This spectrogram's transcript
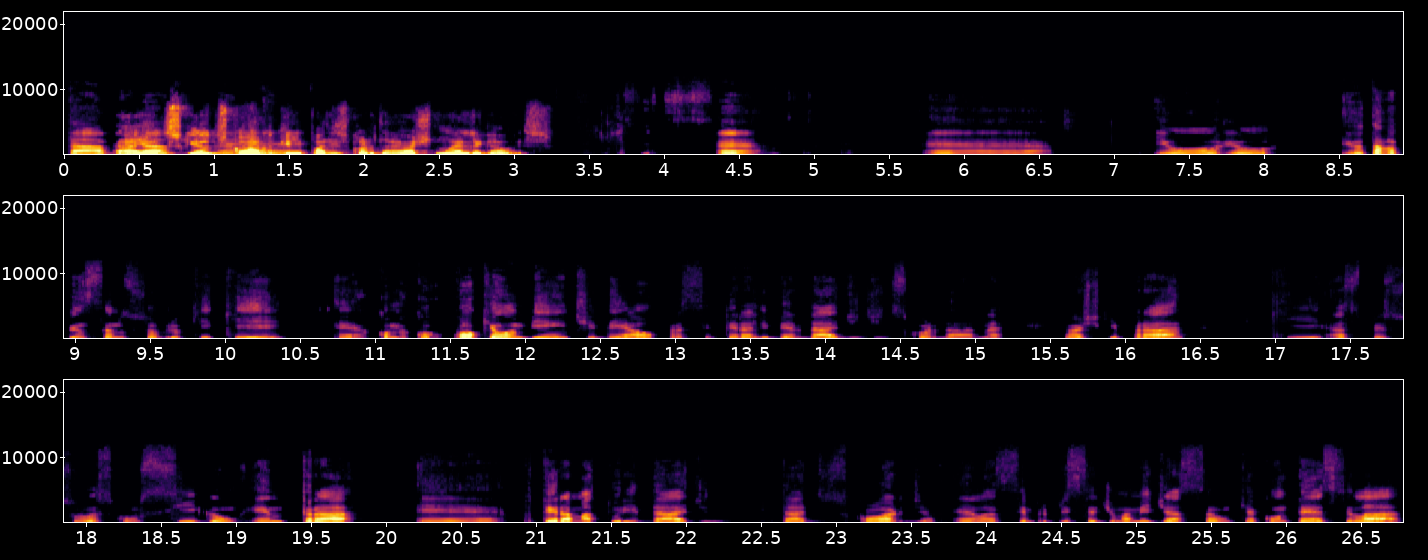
Tá, ah, eu, eu discordo é... que ele pode discordar. Eu acho que não é legal isso. É. é... Eu, eu, eu estava pensando sobre o que que é, como, qual que é o ambiente ideal para se ter a liberdade de discordar, né? Eu acho que para que as pessoas consigam entrar, é, ter a maturidade da discórdia, ela sempre precisa de uma mediação, que acontece lá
